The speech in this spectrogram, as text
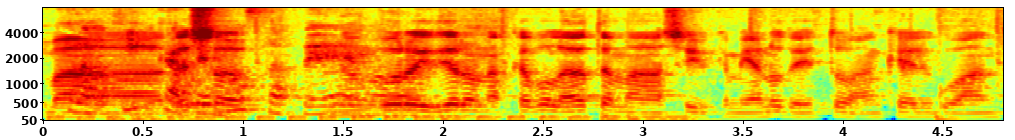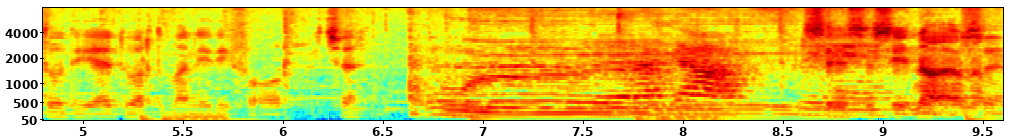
Ma chicca che adesso non sapevo. non vorrei dire una cavolata, ma sì, che mi hanno detto anche il guanto di Edward Mani di Forbice. Uh, ragazzi. Sì, sì, sì, no, è una- Sì.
